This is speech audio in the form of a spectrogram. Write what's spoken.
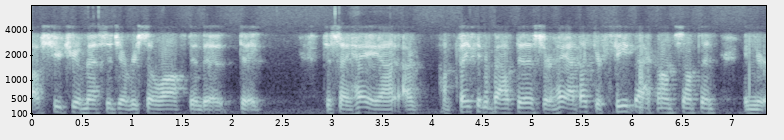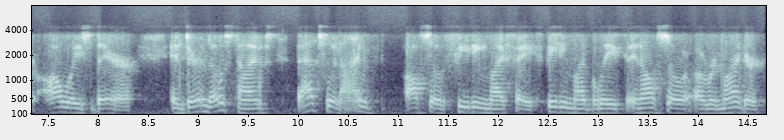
I'll shoot you a message every so often to to to say, hey, I, I, I'm thinking about this, or hey, I'd like your feedback on something, and you're always there. And during those times, that's when I'm also feeding my faith, feeding my belief, and also a reminder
